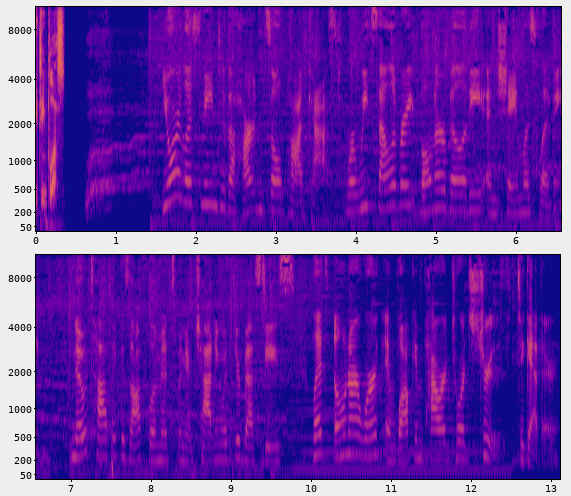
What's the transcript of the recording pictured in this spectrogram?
18 plus. You're listening to the Heart and Sole Podcast, where we celebrate vulnerability and shameless living. No topic is off limits when you're chatting with your besties. Let's own our worth and walk empowered towards truth together.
